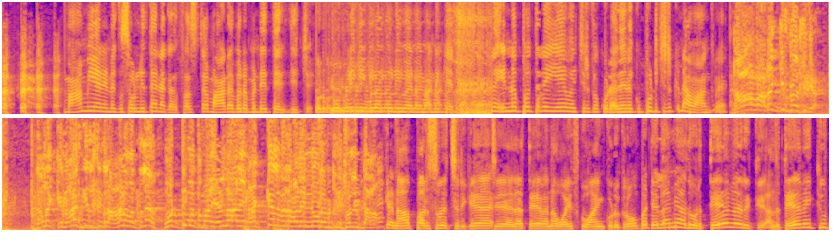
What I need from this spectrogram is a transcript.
மாமியார் எனக்கு சொல்லித்தான் எனக்கு ஃபர்ஸ்ட் டைம் ஆடம்பரம்னே தெரிஞ்சிச்சு. ஒரு பொம்பளைக்கு இவ்வளவு துணி வேணுமான்னு கேட்டாங்க. என்ன பொத்துல ஏன் வச்சிருக்க கூடாது? எனக்கு பிடிச்சிருக்கு நான் வாங்குறேன். நான் அடக்கி பேசுங்க. தனக்கு நாக்கு இருக்கிற ஆணவத்துல ஒட்டுமொத்தமா எல்லாரையும் நக்கல் விரவலை சொல்லிட்டான் Okay, நான் பர்ஸ் வச்சிருக்கேன். சரி, ஏதாவது தேவைன்னா ஒய்ஃப்க்கு வாங்கி கொடுக்குறோம். பட் எல்லாமே அது ஒரு தேவை இருக்கு. அந்த தேவைக்கு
